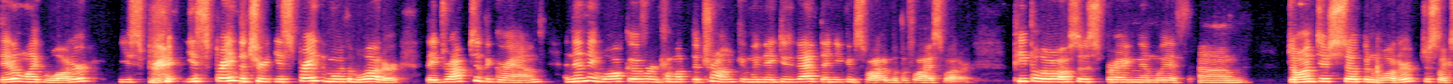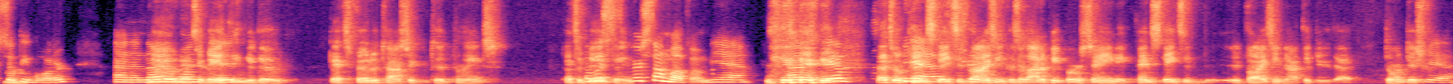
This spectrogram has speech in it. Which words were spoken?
they don't like water. You spray, you spray the tree, you spray them with water. They drop to the ground, and then they walk over and come up the trunk. And when they do that, then you can swat them with a fly swatter. People are also spraying them with um, Dawn dish soap and water, just like soapy water. And another No, one that's a bad is, thing to do. That's phototoxic to plants. That's a bad thing. for some of them, yeah. Uh, yeah, That's what Penn Yeah, State's advising because a lot of people are saying it. Penn State's ad- advising not to do that. Dawn dish. yeah.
